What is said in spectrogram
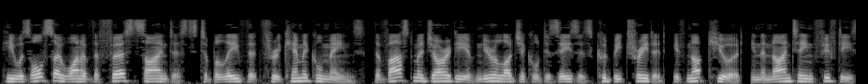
He was also one of the first scientists to believe that through chemical means, the vast majority of neurological diseases could be treated, if not cured. In the 1950s,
